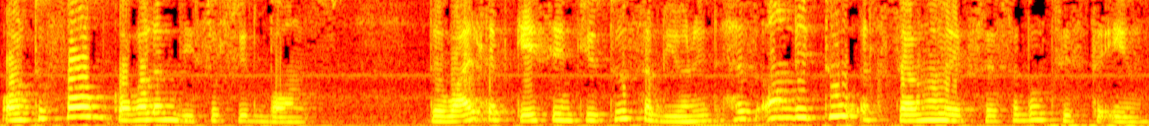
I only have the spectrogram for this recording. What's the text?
or to form covalent disulfide bonds. The wild-type KCNQ2 subunit has only two externally accessible cysteine.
